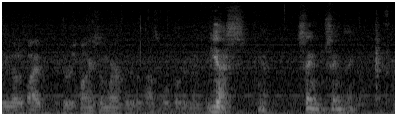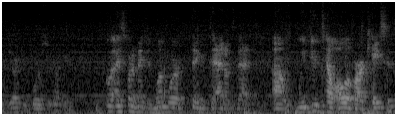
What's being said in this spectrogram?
being notified if they're responding somewhere with a possible COVID-19? Yes, yeah, same, same thing. Jackie Forster, Well, I just want to mention one more thing to add on to that. Um, we do tell all of our cases,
